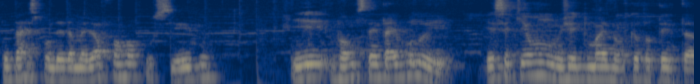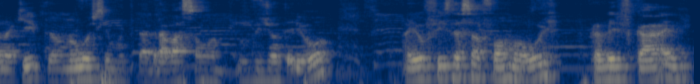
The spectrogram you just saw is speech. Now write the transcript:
tentar responder da melhor forma possível e vamos tentar evoluir. Esse aqui é um jeito mais novo que eu estou tentando aqui, porque eu não gostei muito da gravação do vídeo anterior. Aí eu fiz dessa forma hoje para verificar e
